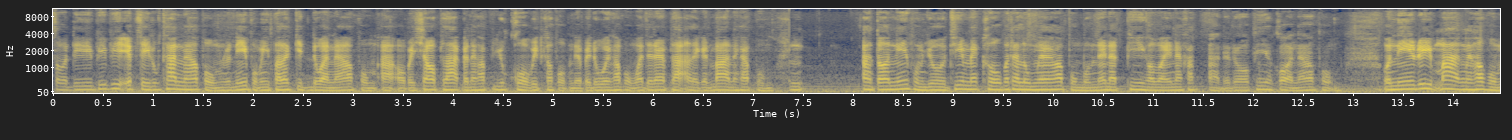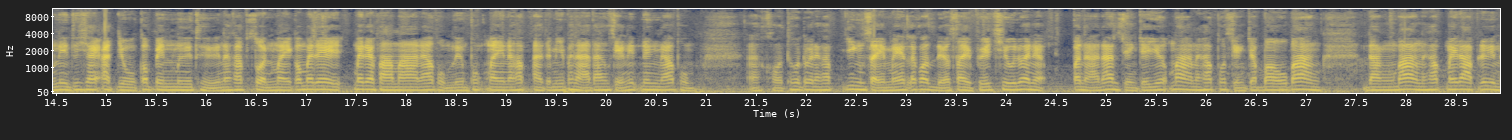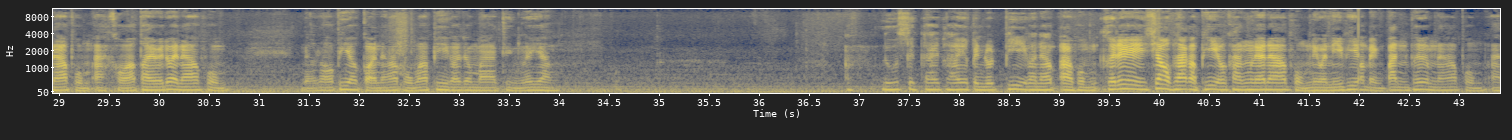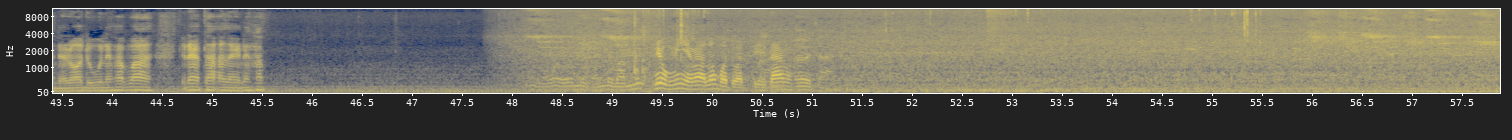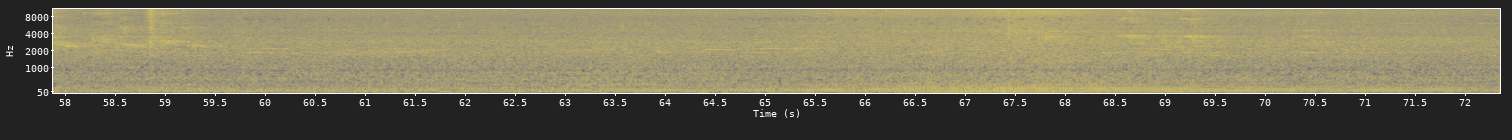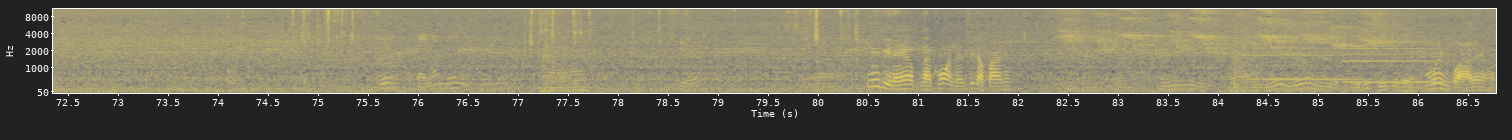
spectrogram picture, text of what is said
สวัสดีพี่พี่เอฟซีทุกท่านนะครับผมวันนี้ผมมีภารกิจด่วนนะครับผมอ่าออกไปเช่าพระกันนะครับยุคโควิดครับผมเดี๋ยวไปดูกันครับผมว่าจะได้พระอะไรกันบ้างนะครับผม อะตอนนี้ผมอยู่ที่แมคโครพัทลุงนะครับผมผมได้นัดพี่เขาไว้นะครับอะเดี๋ยวรอพี่เขาก่อนนะครับผม วันนี้รีบมากนะครับ ผมนี่ที่ใช้อัดอยู่ก็เป็นมือถือนะครับ ส่วนไมค์ก็ไม่ได้ไม่ได้ฟามานะครับผมลืมพกไมค์นะครับอาจจะมีปัญหาทางเสียงนิดนึงนะครับผมอะขอโทษด้วยนะครับ ยิ่งใส่เมสแล้วก็เดี๋ยวใส่เฟซชิลด้วยเนี่ยปัญหาด้านเสียงจะเยอะมากนะครับเพราะเสียงจะเบาบ้าง ดังบ้างนะครับ ไม่ราบรื่นนะครับผมอะขออภัยไว้ด้วยนะครับผม เดี๋ยวรอพี่เขาก่อนนะครับ ผมว่าพี่เขาจะมาถึงหรือยังอะ รู้สึกคล้ายๆจะเป็นรถพี่เขานะครับ อ่าผมเคยได้เช่าพระกับพี่เขาครั้งแล้วนะครับผมในวันนี้พี่มาแบ่งปันเพิ่มนะครับ ผมอ่าเดี๋ยวรอดูนะครับ ว่าจะได้พระอะไรนะครับเออเนี่ยผมจะมามุกนี่องค์นี้ใช่ไหมร่มบตรวจสีตั้งเออใช่ เออแต่ละนี้เดี๋ยวเอ่อ นี่ที่ไหนครับนาครเนี่ยที่ตาปานี่อันนี้เอ่อเรื่องเรื่องอยู่ที่ผิดเลยหมื่นกว่าเลยครับ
